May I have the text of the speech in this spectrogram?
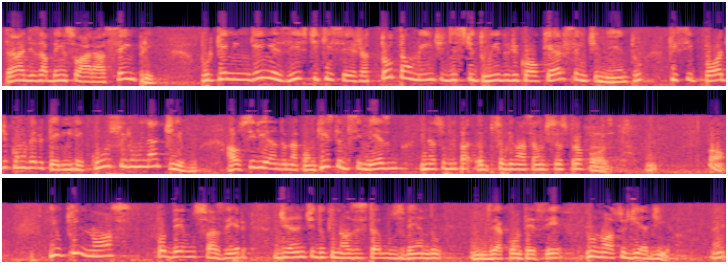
Então ela diz abençoará sempre, porque ninguém existe que seja totalmente destituído de qualquer sentimento que se pode converter em recurso iluminativo, auxiliando na conquista de si mesmo e na sublimação de seus propósitos. Bom, e o que nós podemos fazer diante do que nós estamos vendo vamos dizer, acontecer no nosso dia a dia? Né?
